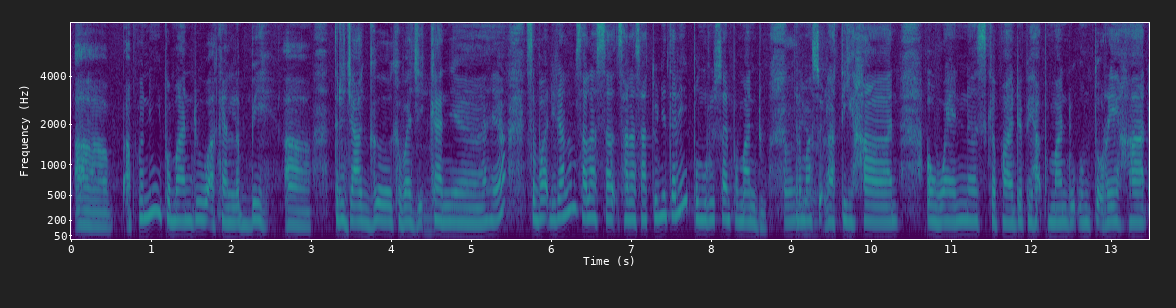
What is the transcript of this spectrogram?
uh, apa ni pemandu akan lebih uh, terjaga kebajikannya ya. Sebab di dalam salah sa- salah satunya tadi pengurusan pemandu uh-huh. termasuk latihan, awareness kepada pihak pemandu untuk rehat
